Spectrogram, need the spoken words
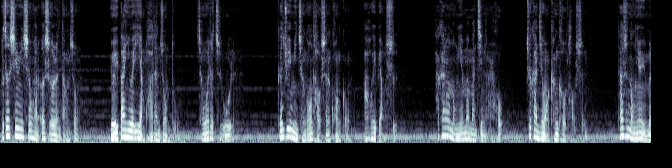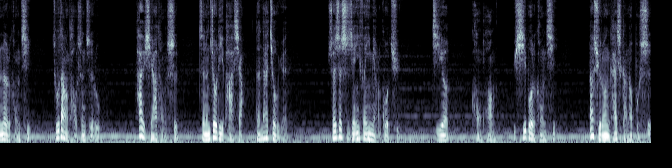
而这幸运生还的二十二人当中，有一半因为一氧化碳中毒成为了植物人。根据一名成功逃生的矿工阿辉表示，他看到浓烟慢慢进来后。就赶紧往坑口逃生，但是浓烟与闷热的空气阻挡了逃生之路。他与其他同事只能就地趴下等待救援。随着时间一分一秒的过去，饥饿、恐慌与稀薄的空气让许多人开始感到不适。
